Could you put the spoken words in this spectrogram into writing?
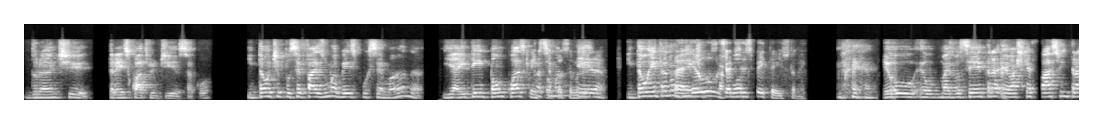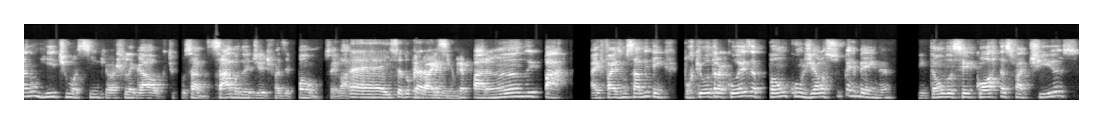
durante três, quatro dias, sacou? Então, tipo, você faz uma vez por semana e aí tem pão quase que Tem para pão pra semana semana. inteira. Então entra no É, ritmo, eu já sacou? desrespeitei isso também. Eu, eu, mas você entra, eu acho que é fácil entrar num ritmo assim, que eu acho legal. Tipo, sabe, sábado é dia de fazer pão, sei lá. É, isso é do você vai caralho se mesmo. preparando e pá. Aí faz um sábado e tem. Porque outra coisa, pão congela super bem, né? Então você corta as fatias,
